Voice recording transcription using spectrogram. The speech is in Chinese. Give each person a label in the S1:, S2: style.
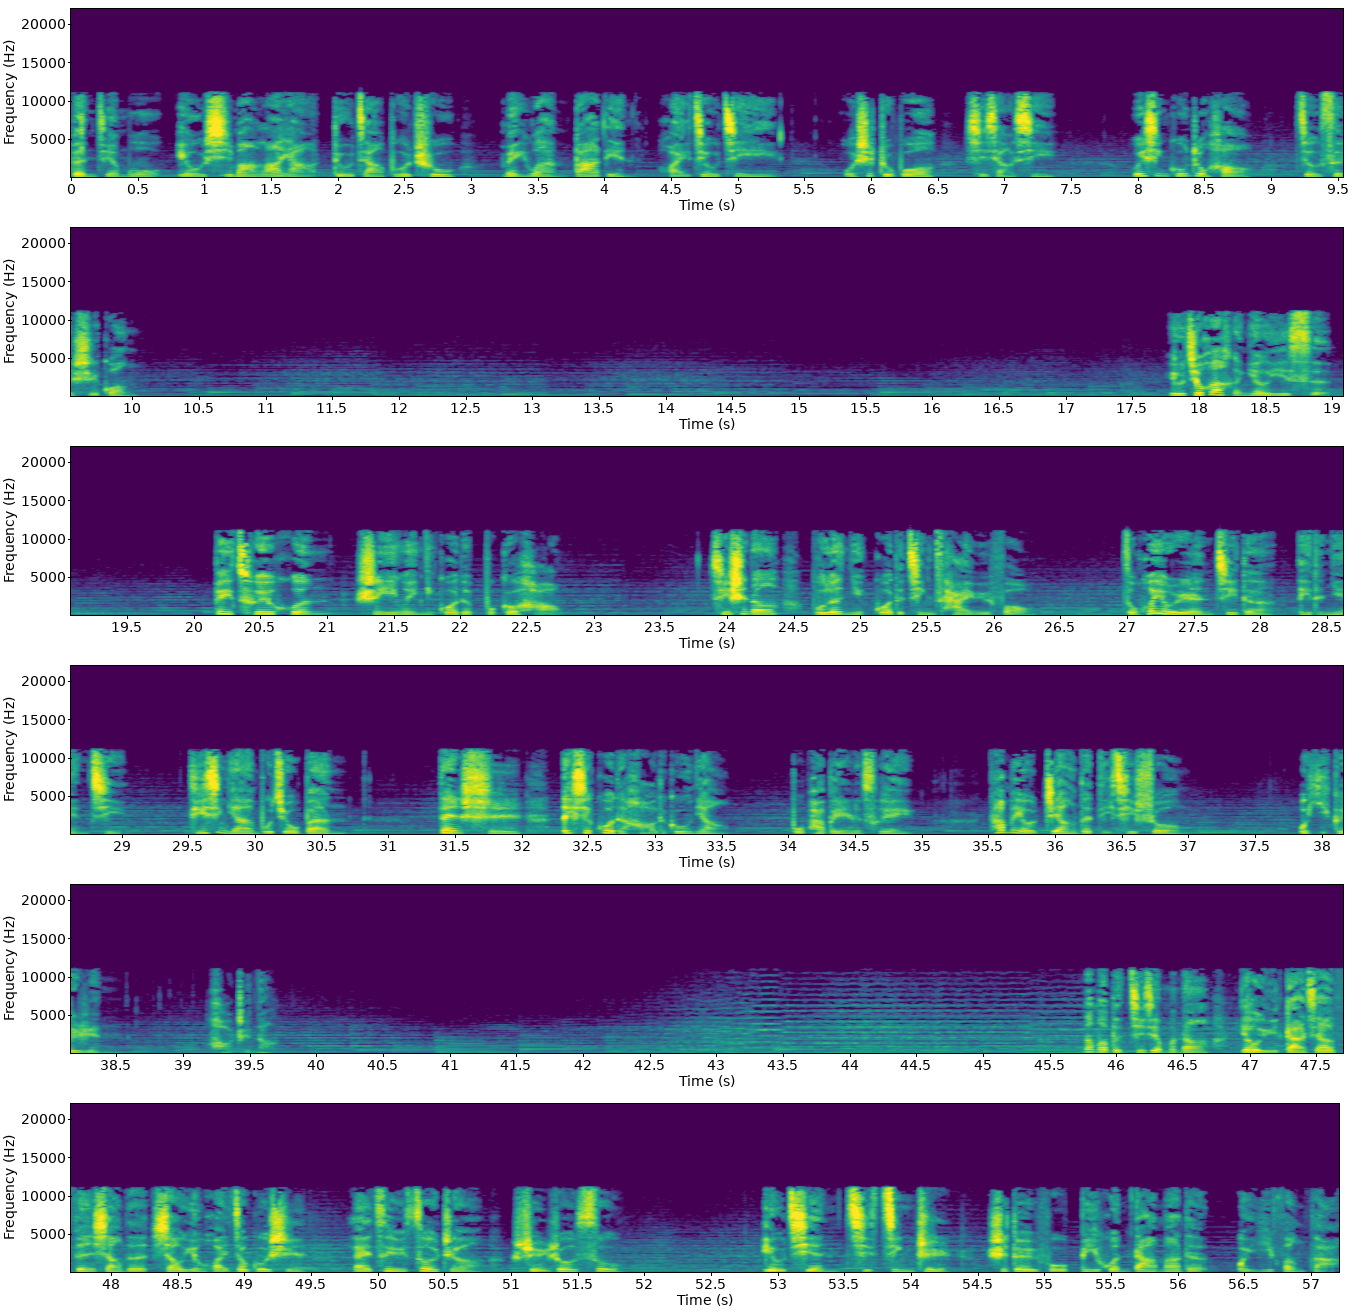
S1: 本节目由喜马拉雅独家播出，每晚八点怀旧记忆，我是主播西小溪，微信公众号旧色时光。有句话很有意思，被催婚是因为你过得不够好。其实呢，不论你过得精彩与否，总会有人记得你的年纪。提醒你按部就班，但是那些过得好的姑娘，不怕被人催，她们有这样的底气说：“我一个人好着呢。”那么本期节目呢，要与大家分享的校园怀旧故事，来自于作者水若素。有钱且精致，是对付逼婚大妈的唯一方法。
